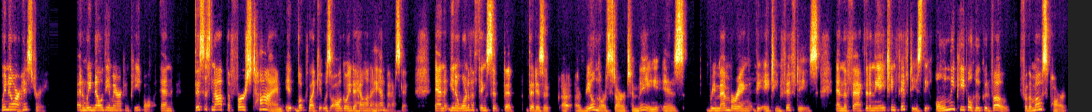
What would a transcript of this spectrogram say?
We know our history and we know the American people. And this is not the first time it looked like it was all going to hell in a handbasket. And, you know, one of the things that, that, that is a, a, a real North Star to me is remembering the 1850s and the fact that in the 1850s, the only people who could vote, for the most part,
